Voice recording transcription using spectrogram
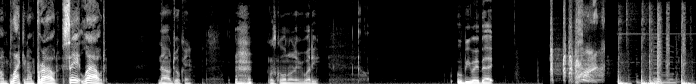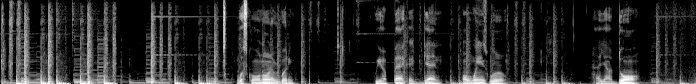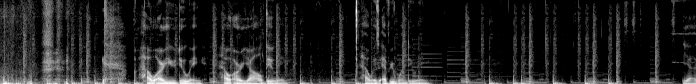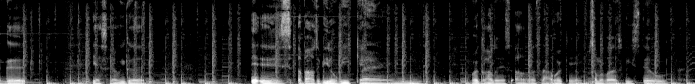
I'm black and I'm proud. Say it loud. Nah, I'm joking. What's going on, everybody? We'll be right back. What's going on, everybody? We are back again on Wayne's World. How y'all doing? How are you doing? How are y'all doing? How is everyone doing? Yeah, good. Yes, sir, we good. It is about to be the weekend. Regardless of us not working, some of us, we still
